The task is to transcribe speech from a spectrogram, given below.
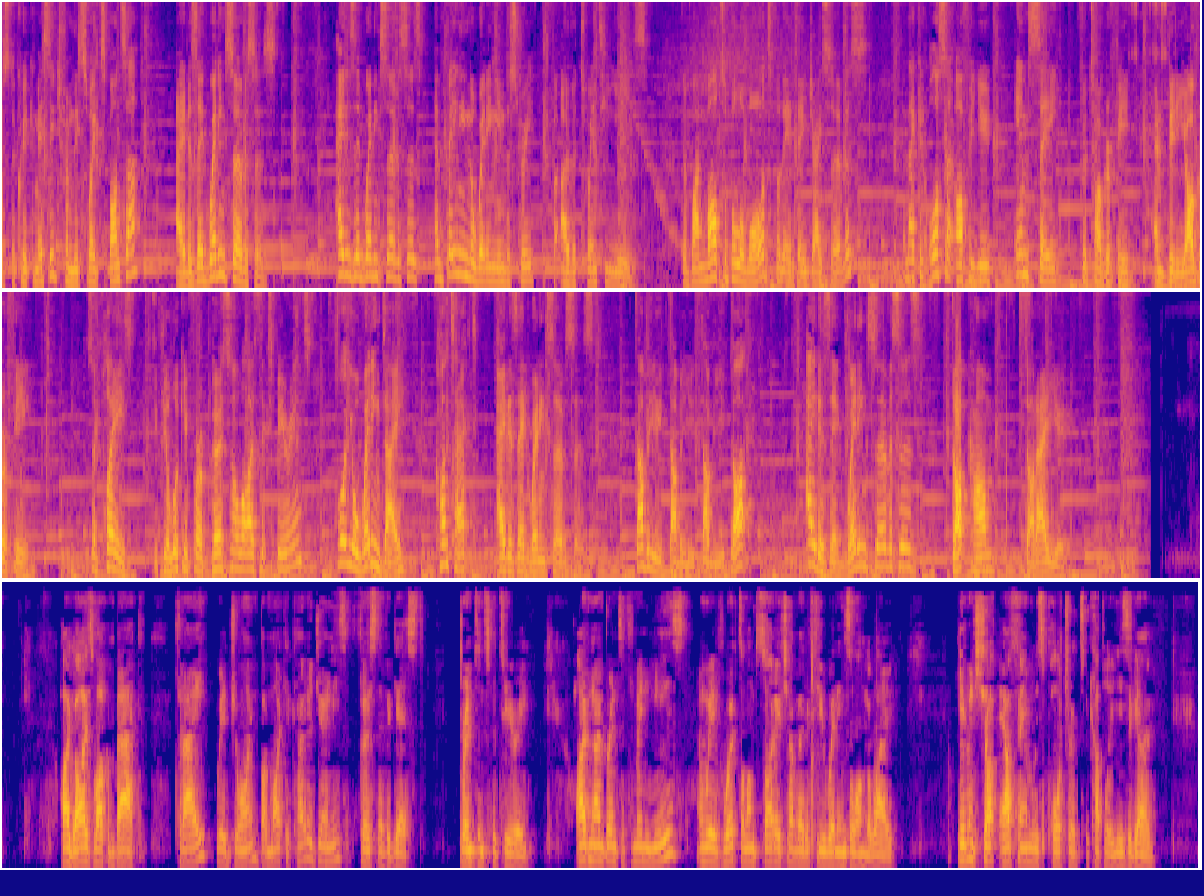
Just a quick message from this week's sponsor, A to Z Wedding Services. A to Z Wedding Services have been in the wedding industry for over 20 years. They've won multiple awards for their DJ service, and they can also offer you MC, photography, and videography. So please, if you're looking for a personalised experience for your wedding day, contact A to Z Wedding Services. www.a to Z Wedding Hi guys, welcome back. Today we're joined by My Kokoda Journey's first ever guest, Brenton Spiteri. I've known Brenton for many years and we've worked alongside each other at a few weddings along the way. He even shot our family's portraits a couple of years ago.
